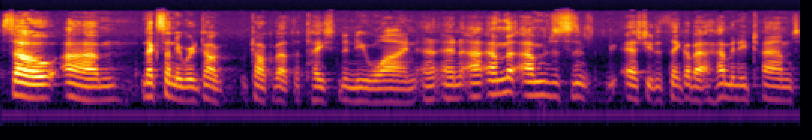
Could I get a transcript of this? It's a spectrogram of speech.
So um, next Sunday we're going to talk talk about the taste of the new wine, and, and I, I'm I'm just ask you to think about how many times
